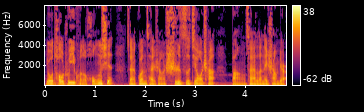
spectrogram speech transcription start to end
又掏出一捆红线，在棺材上十字交叉绑在了那上边。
